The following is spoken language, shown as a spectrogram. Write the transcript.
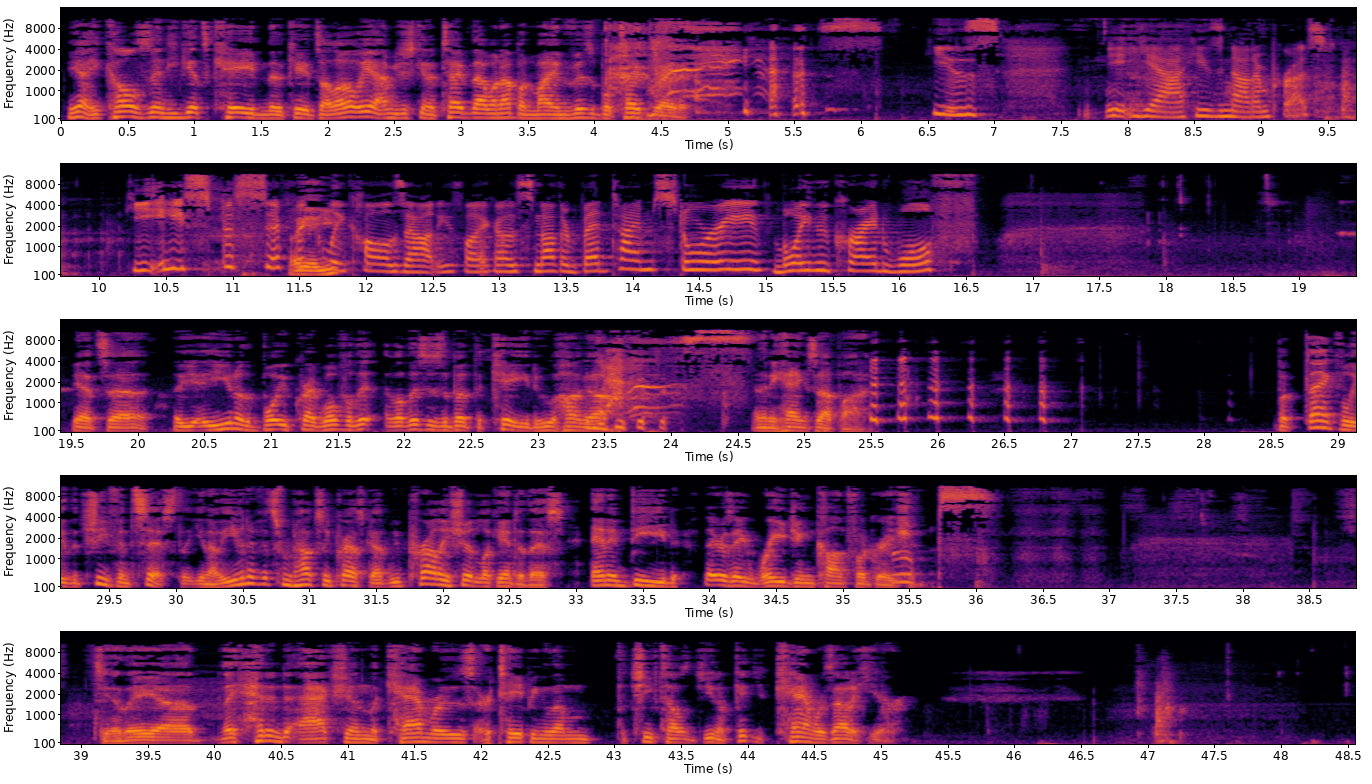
Yeah, he calls in, he gets Kade, and the Kade's all, oh yeah, I'm just gonna type that one up on my invisible typewriter. Yes. He's, y- yeah, he's not impressed. He he specifically Oh, you- calls out. He's like, "Oh, it's another bedtime story. The boy who cried wolf." yeah, it's, uh, you- you know the boy who cried wolf? Well, this, well, this is about the Kade who hung up. and then he hangs up on it. But thankfully, the chief insists that, you know, even if it's from Huxley Prescott, we probably should look into this. And indeed, there's a raging conflagration. So yeah, they, uh, they head into action. The cameras are taping them. The chief tells, you know, get your cameras out of here.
